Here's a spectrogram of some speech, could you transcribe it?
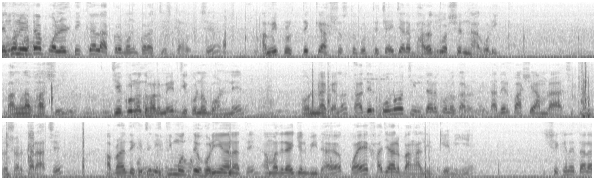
দেখুন এটা পলিটিক্যাল আক্রমণ করার চেষ্টা হচ্ছে। আমি প্রত্যেককে আশ্বস্ত করতে চাই যারা ভারতবর্ষের নাগরিক বাংলাভাষী যে কোনো ধর্মের যে কোনো বর্ণের হন না কেন তাদের কোনো চিন্তার কোনো কারণ নেই। তাদের পাশে আমরা আছি কেন্দ্র সরকার আছে। আপনারা দেখেছেন ইতিমধ্যে হরিয়ানাতে আমাদের একজন বিধায়ক কয়েক হাজার বাঙালিকে নিয়ে সেখানে তারা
